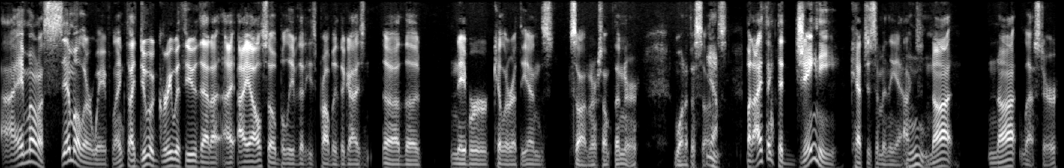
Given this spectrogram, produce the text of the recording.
I'm on a similar wavelength. I do agree with you that I, I also believe that he's probably the guy's uh, the neighbor killer at the end's son or something or one of his sons. Yeah. But I think that Janie catches him in the act, Ooh. not not Lester.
